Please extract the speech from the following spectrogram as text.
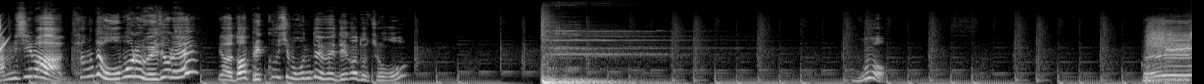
잠시만! 상대 오버를 왜 저래? 야 나 195인데 왜 내가 더 적어? 뭐야? 에...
